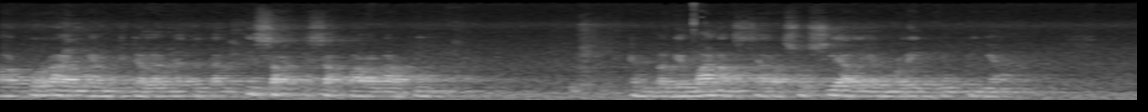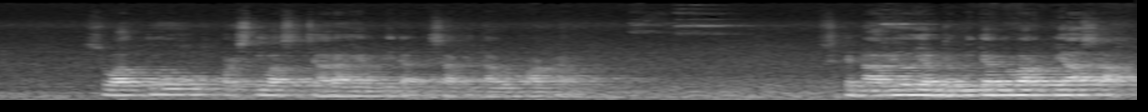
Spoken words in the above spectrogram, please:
Al-Quran yang di dalamnya tentang kisah-kisah para nabi dan bagaimana secara sosial yang melingkupinya. Suatu peristiwa sejarah yang tidak bisa kita lupakan. Skenario yang demikian luar biasa.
